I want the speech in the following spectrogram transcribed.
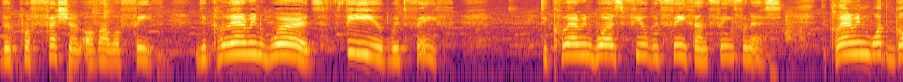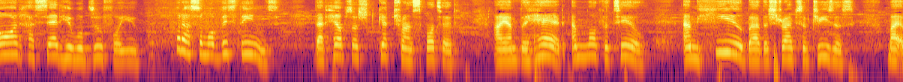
the profession of our faith, declaring words filled with faith, declaring words filled with faith and faithfulness, declaring what God has said He will do for you. What are some of these things that helps us get transported? I am the head, I'm not the tail. I'm healed by the stripes of Jesus. My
